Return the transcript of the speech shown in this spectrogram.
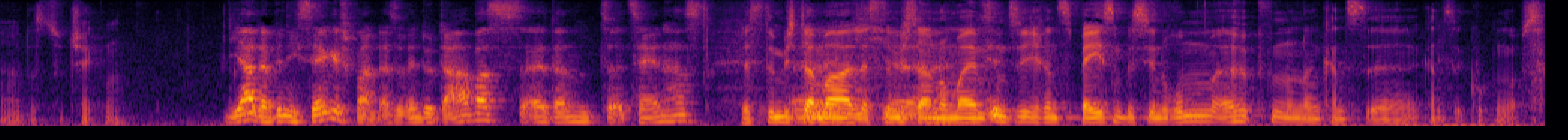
äh, das zu checken. Ja, da bin ich sehr gespannt. Also wenn du da was äh, dann zu erzählen hast. Lässt du mich da mal, äh, lässt du mich da nochmal im unsicheren Space ein bisschen rumhüpfen und dann kannst, äh, kannst du gucken, ob es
